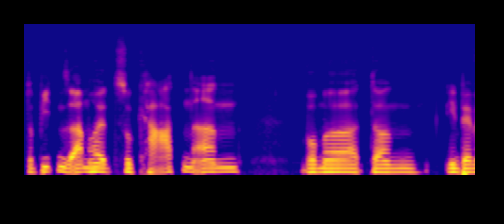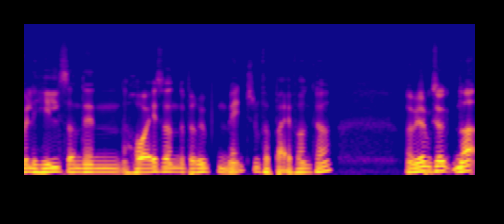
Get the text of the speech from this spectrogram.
da bieten sie einem halt so Karten an, wo man dann in Beverly Hills an den Häusern der berühmten Menschen vorbeifahren kann. Und wir haben gesagt, na,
